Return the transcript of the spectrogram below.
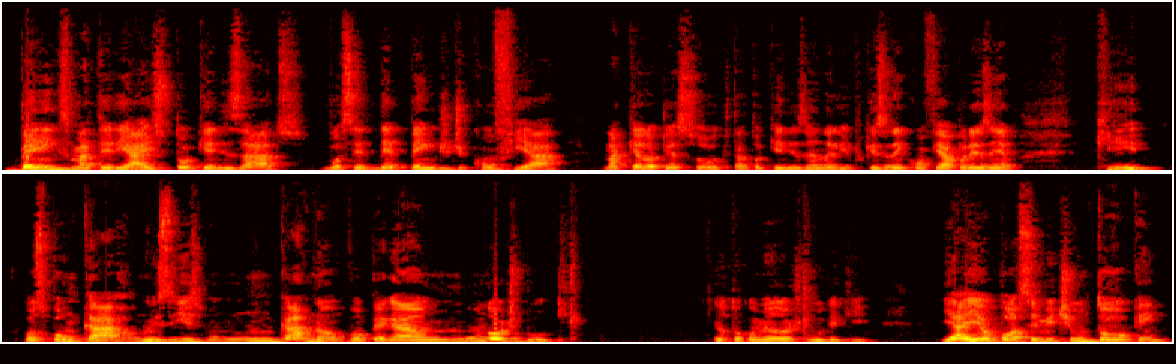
bens materiais tokenizados, você depende de confiar naquela pessoa que está tokenizando ali. Porque você tem que confiar, por exemplo, que, vamos supor, um carro. Não existe um carro, não. Vamos pegar um, um notebook. Eu estou com meu notebook aqui. E aí eu posso emitir um token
